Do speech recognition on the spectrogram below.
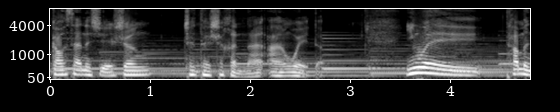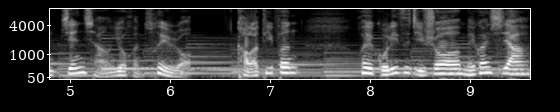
高三的学生真的是很难安慰的，因为他们坚强又很脆弱。考了低分，会鼓励自己说没关系啊；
